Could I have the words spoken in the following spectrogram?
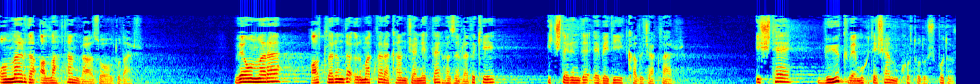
onlar da Allah'tan razı oldular. Ve onlara altlarında ırmaklar akan cennetler hazırladı ki, içlerinde ebedi kalacaklar. İşte büyük ve muhteşem kurtuluş budur.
